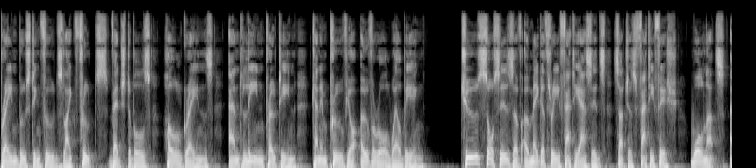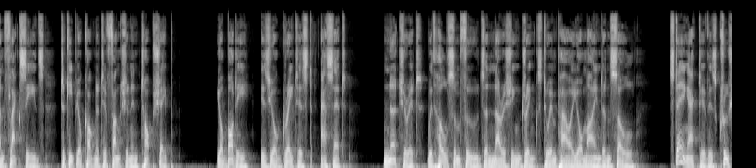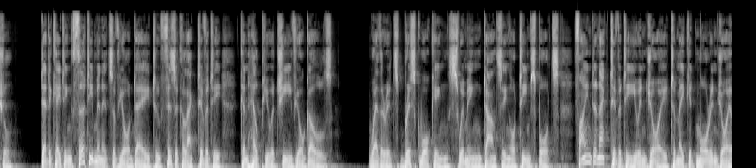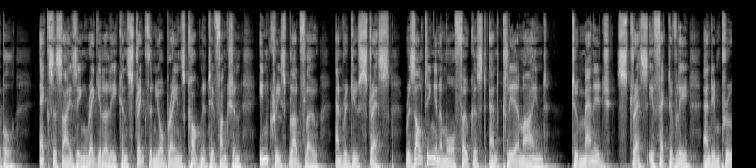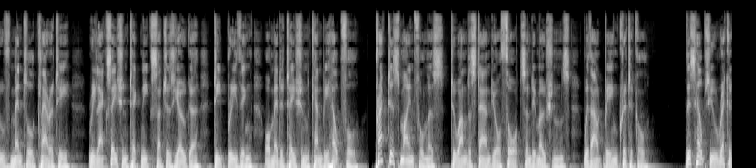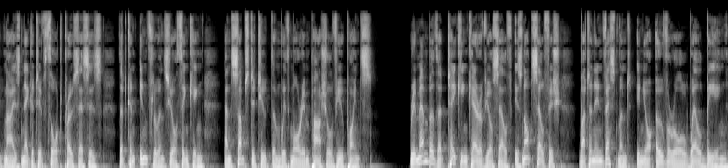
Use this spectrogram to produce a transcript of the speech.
Brain-boosting foods like fruits, vegetables, whole grains, and lean protein can improve your overall well-being. Choose sources of omega-3 fatty acids such as fatty fish, walnuts, and flax seeds to keep your cognitive function in top shape. Your body is your greatest asset. Nurture it with wholesome foods and nourishing drinks to empower your mind and soul. Staying active is crucial. Dedicating 30 minutes of your day to physical activity can help you achieve your goals. Whether it's brisk walking, swimming, dancing or team sports, find an activity you enjoy to make it more enjoyable. Exercising regularly can strengthen your brain's cognitive function, increase blood flow and reduce stress, resulting in a more focused and clear mind to manage stress effectively and improve mental clarity, relaxation techniques such as yoga, deep breathing, or meditation can be helpful. Practice mindfulness to understand your thoughts and emotions without being critical. This helps you recognize negative thought processes that can influence your thinking and substitute them with more impartial viewpoints. Remember that taking care of yourself is not selfish but an investment in your overall well-being.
